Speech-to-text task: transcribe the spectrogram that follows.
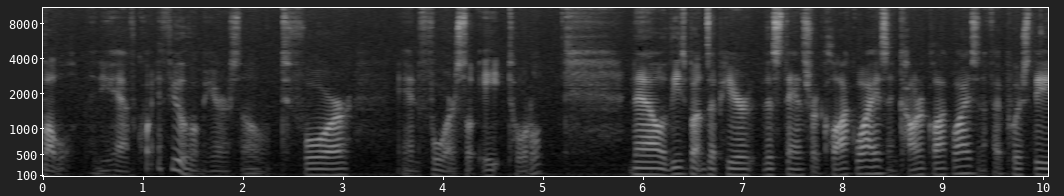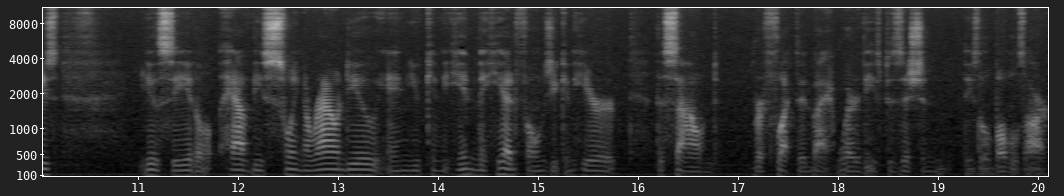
bubble. And you have quite a few of them here. So four and four. So eight total. Now these buttons up here this stands for clockwise and counterclockwise. And if I push these you'll see it'll have these swing around you and you can in the headphones you can hear the sound reflected by where these position these little bubbles are.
